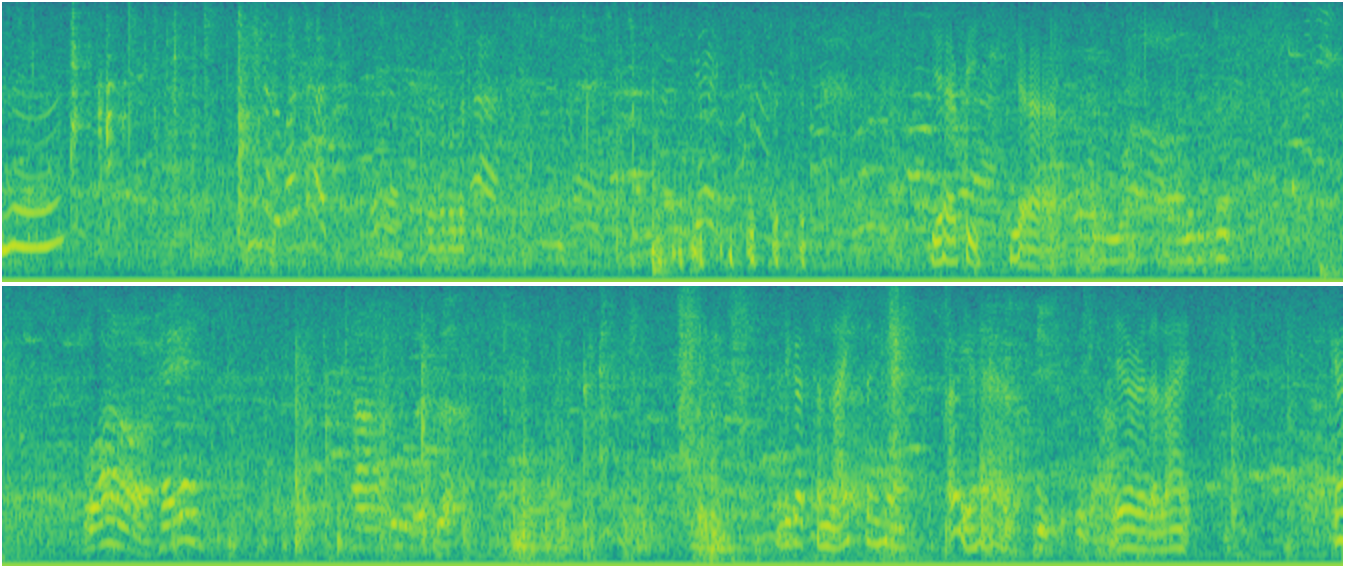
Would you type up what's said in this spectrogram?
Yeah. Have a look. you happy? Yeah. Wow, hey. How cool is this? Have you got some lights in here? Oh, you have. Here are the lights. Go,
